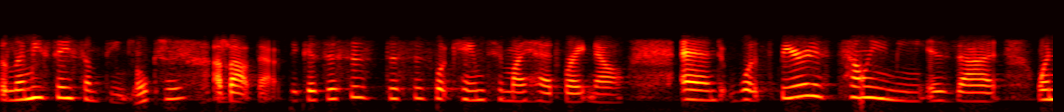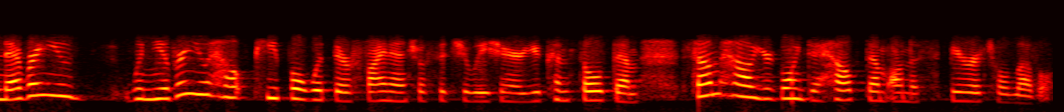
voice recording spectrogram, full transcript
but let me say something okay. about that because this is this is what came to my head right now. And what spirit is telling me is that whenever you whenever you help people with their financial situation or you consult them, somehow you're going to help them on a spiritual level.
